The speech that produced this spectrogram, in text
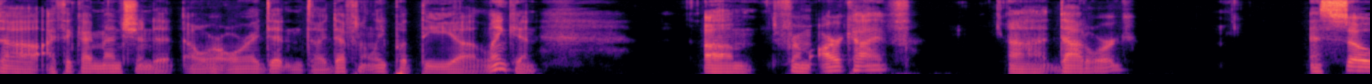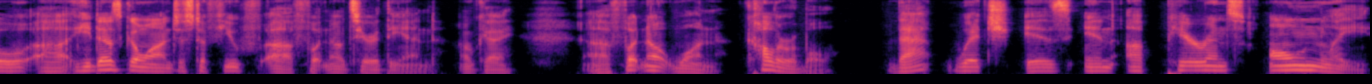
uh, I think I mentioned it, or, or I didn't. I definitely put the uh, link in um, from archive uh. And so he does go on just a few footnotes here at the end. Okay. Footnote one colorable, that which is in appearance only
